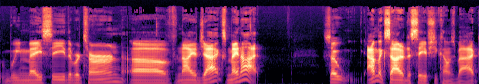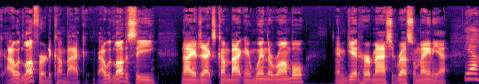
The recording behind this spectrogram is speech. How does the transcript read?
we may see the return of Nia Jax. May not. So I'm excited to see if she comes back. I would love for her to come back. I would love to see Nia Jax come back and win the Rumble and get her match at WrestleMania. Yeah.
